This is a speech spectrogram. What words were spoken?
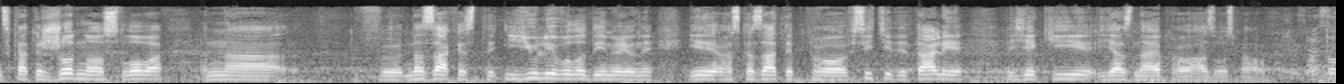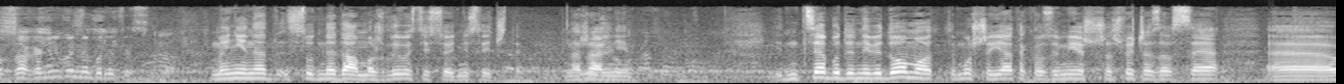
сказати жодного слова на, в- на захист і Юлії Володимирівни, і розказати про всі ті деталі, які я знаю про газову справу. Тобто взагалі ви не будете сюди? Мені не суд не дав можливості сьогодні свідчити. На жаль, ні. Це буде невідомо, тому що я так розумію, що швидше за все е,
